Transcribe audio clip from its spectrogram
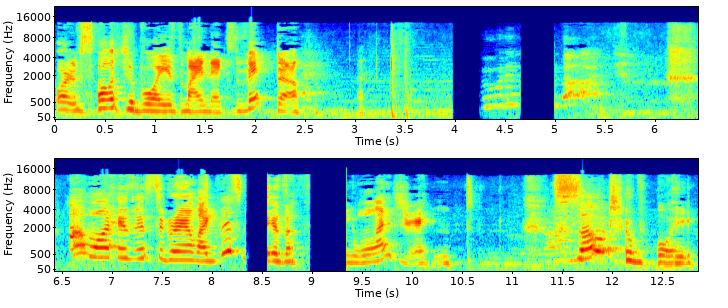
or if Soulja Boy is my next victim. Who would have thought? I'm on his Instagram like this is a f***ing legend. Soulja Boy.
